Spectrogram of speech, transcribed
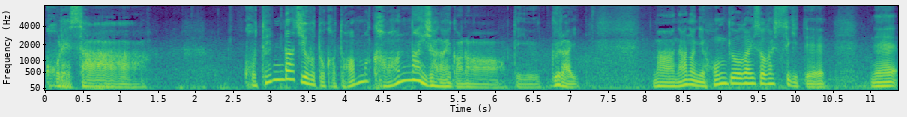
これさ古典ラジオとかとあんま変わんないじゃないかなっていうぐらいまあなのに本業が忙しすぎてね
